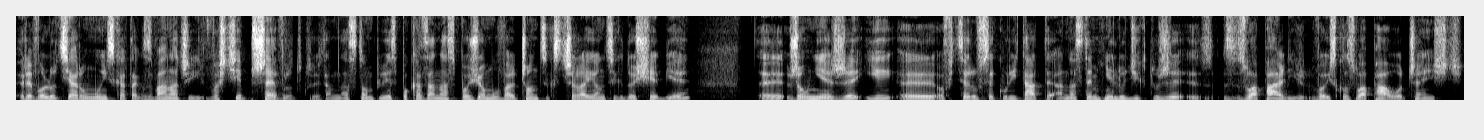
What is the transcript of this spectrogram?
rewolucja rumuńska, tak zwana, czyli właściwie przewrót, który tam nastąpił, jest pokazana z poziomu walczących, strzelających do siebie e, żołnierzy i e, oficerów Securitate, a następnie ludzi, którzy złapali, wojsko złapało część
